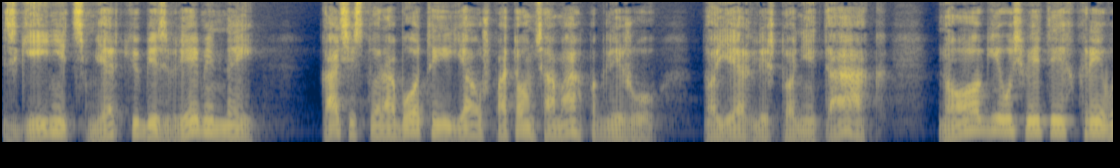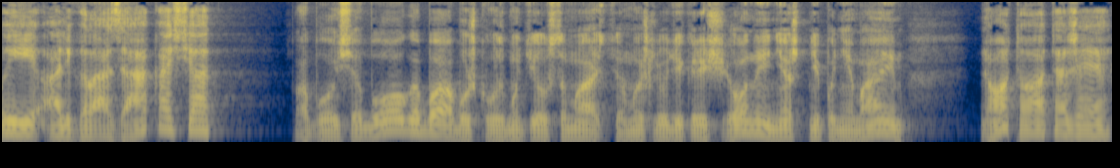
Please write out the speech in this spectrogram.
сгинет смертью безвременной. Качество работы я уж потом сама погляжу. Но ежели что не так, ноги у святых кривые, али глаза косят. «Побойся Бога, бабушка!» — возмутился мастер. «Мы ж люди крещеные, нечто не понимаем». «Ну, то-то же.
